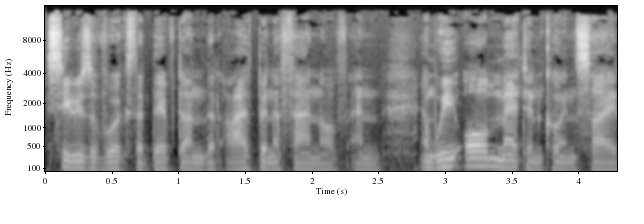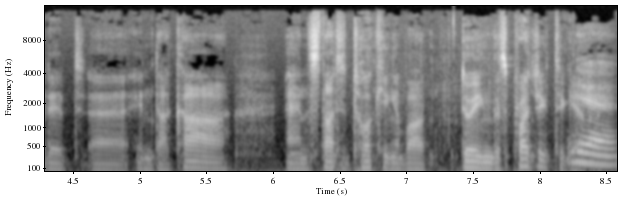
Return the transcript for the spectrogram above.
series of works that they've done that I've been a fan of, and and we all met and coincided uh, in Dakar and started talking about doing this project together. Yeah,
